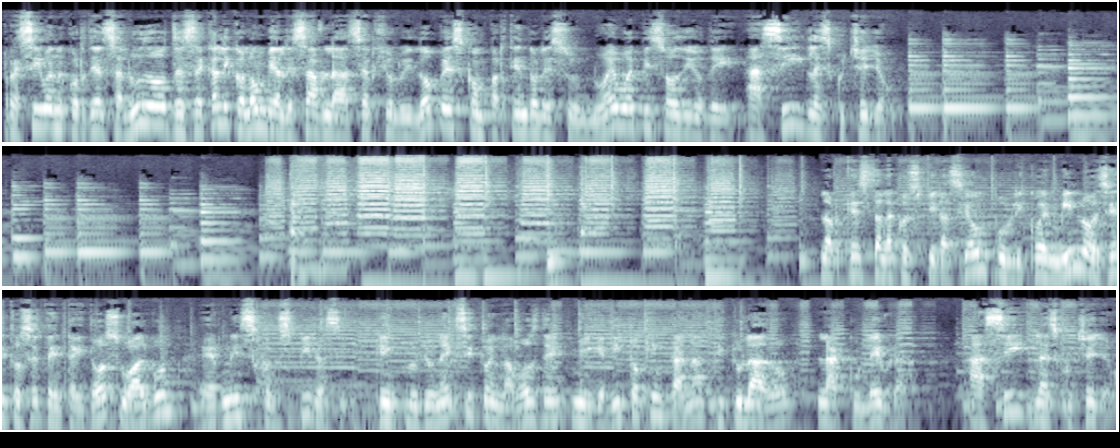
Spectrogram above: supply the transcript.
Reciban un cordial saludo. Desde Cali, Colombia, les habla Sergio Luis López compartiéndoles un nuevo episodio de Así la escuché yo. La orquesta La Conspiración publicó en 1972 su álbum Ernest Conspiracy, que incluyó un éxito en la voz de Miguelito Quintana titulado La Culebra. Así la escuché yo.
